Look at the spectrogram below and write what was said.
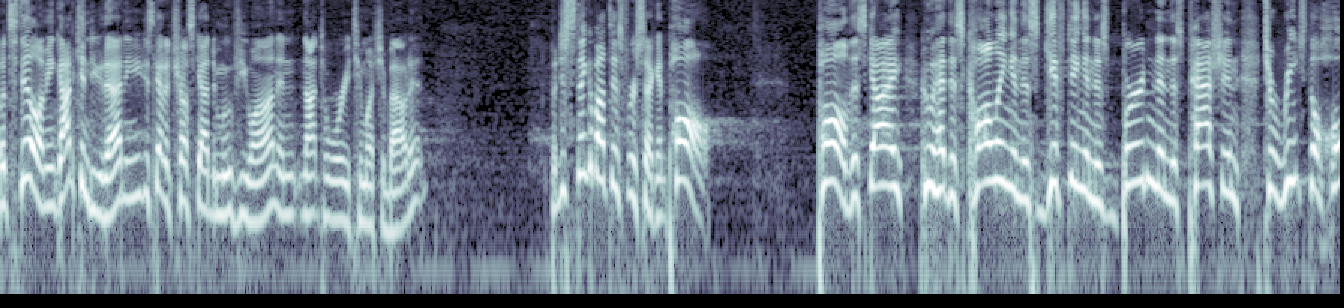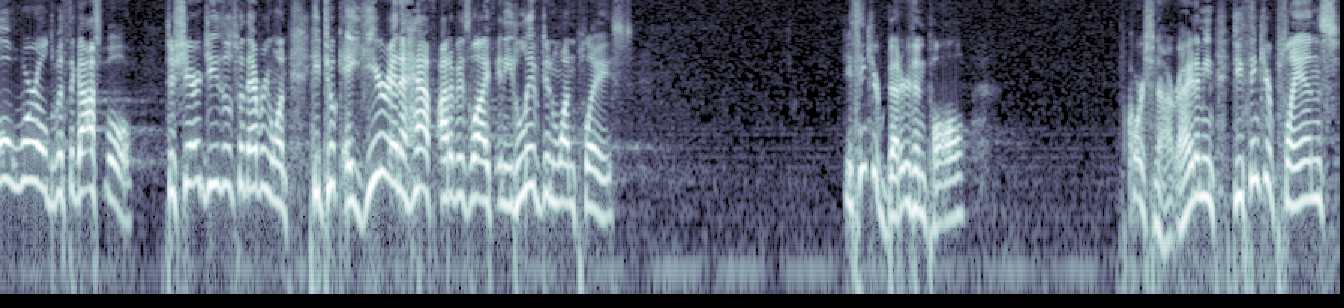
but still, I mean, God can do that, and you just got to trust God to move you on and not to worry too much about it. But just think about this for a second. Paul, Paul, this guy who had this calling and this gifting and this burden and this passion to reach the whole world with the gospel, to share Jesus with everyone, he took a year and a half out of his life and he lived in one place. Do you think you're better than Paul? Of course not, right? I mean, do you think your plans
